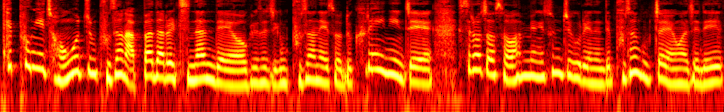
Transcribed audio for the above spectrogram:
태풍이 정오쯤 부산 앞바다를 지난대요. 그래서 지금 부산에서도 크레인이 이제 쓰러져서 한 명이 숨지고 그랬는데 부산국제영화제 내일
